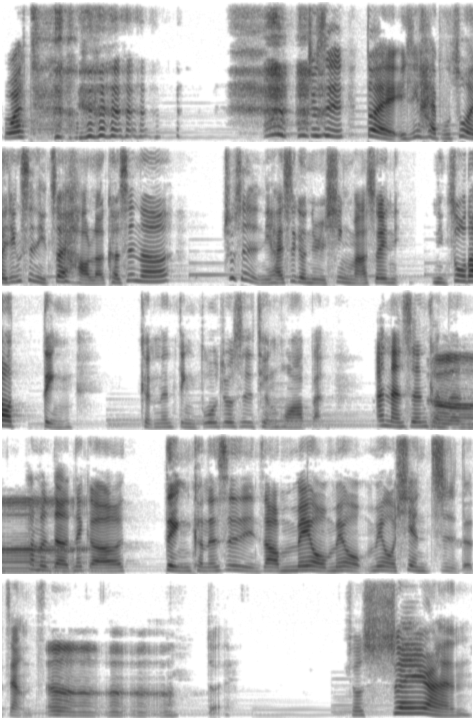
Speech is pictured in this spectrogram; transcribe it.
，What？就是对，已经还不错，已经是你最好了。可是呢，就是你还是个女性嘛，所以你你做到顶，可能顶多就是天花板。啊，男生可能他们的那个顶可能是你知道没有没有没有限制的这样子。嗯嗯嗯嗯嗯，对。就虽然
